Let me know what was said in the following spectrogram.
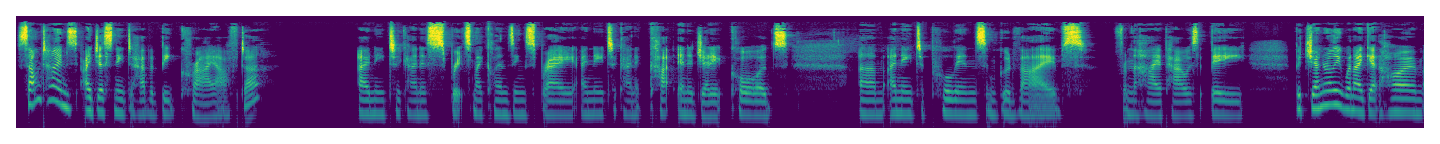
Sometimes I just need to have a big cry after. I need to kind of spritz my cleansing spray. I need to kind of cut energetic cords. Um, I need to pull in some good vibes from the higher powers that be. But generally, when I get home,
